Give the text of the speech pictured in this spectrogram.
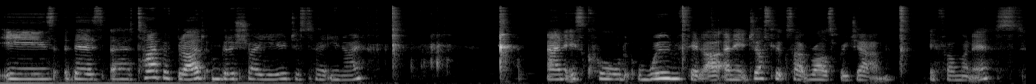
is there's a type of blood, I'm going to show you just so let you know. And it's called wound filler and it just looks like raspberry jam, if I'm honest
